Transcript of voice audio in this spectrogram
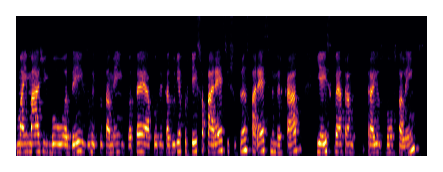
uma imagem boa desde o recrutamento até a aposentadoria, porque isso aparece, isso transparece no mercado e é isso que vai atrair os bons talentos.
